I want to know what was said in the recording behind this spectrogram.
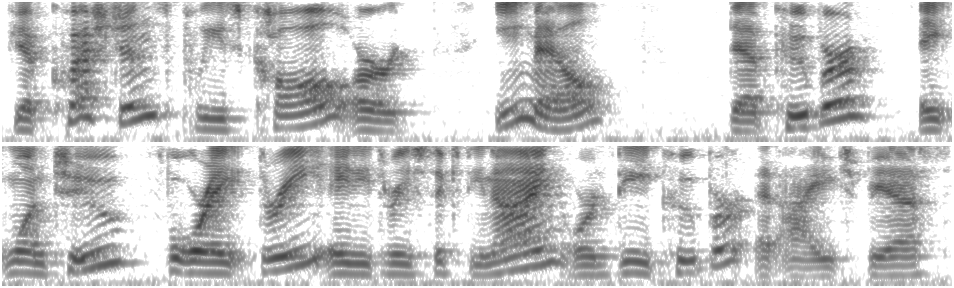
If you have questions, please call or email Deb Cooper 812-483-8369 or dcooper at ihbs.us.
